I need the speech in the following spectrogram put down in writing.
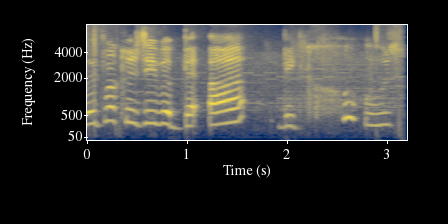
Bedrock is even better because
